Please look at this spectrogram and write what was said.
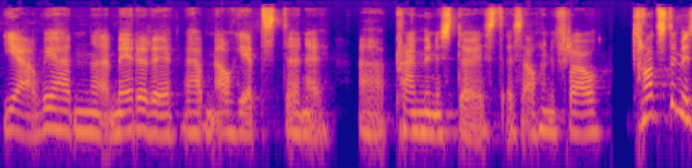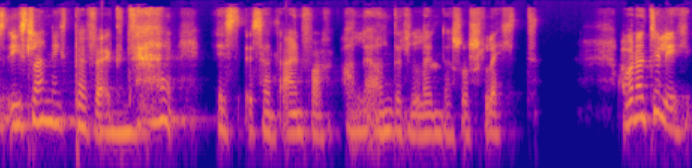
Ja, wir hatten äh, mehrere. Wir haben auch jetzt eine äh, Prime Minister, ist, ist auch eine Frau. Trotzdem ist Island nicht perfekt. Es, es sind einfach alle anderen Länder so schlecht. Aber natürlich,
